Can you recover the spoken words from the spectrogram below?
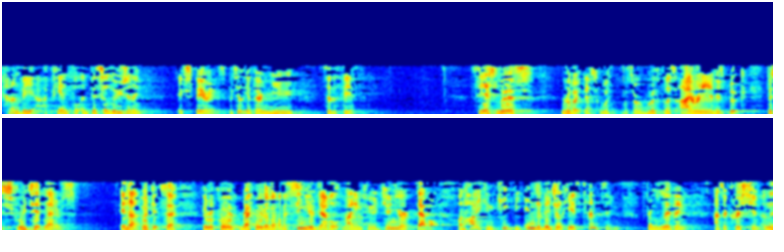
can be a painful and disillusioning experience, particularly if they're new to the faith. C.S. Lewis wrote about this with, with sort of ruthless irony in his book, The Screwtape Letters. In that book, it's a, the record, record of, a, of a senior devil writing to a junior devil on how he can keep the individual he is tempting from living as a Christian. And the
